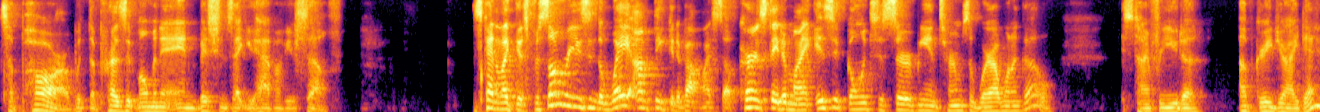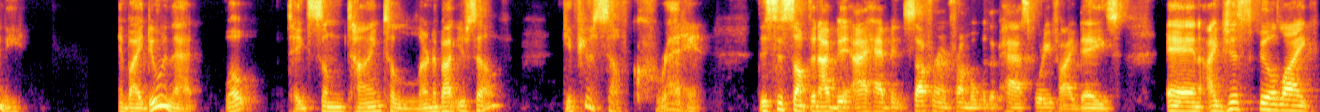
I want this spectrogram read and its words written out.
to par with the present moment and ambitions that you have of yourself? It's kind of like this. For some reason, the way I'm thinking about myself, current state of mind, is it going to serve me in terms of where I want to go? It's time for you to upgrade your identity. And by doing that, well, take some time to learn about yourself, give yourself credit this is something I've been I have been suffering from over the past 45 days. And I just feel like,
